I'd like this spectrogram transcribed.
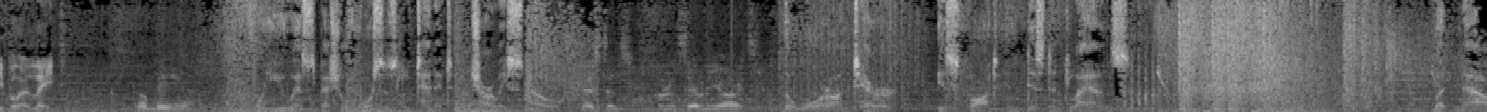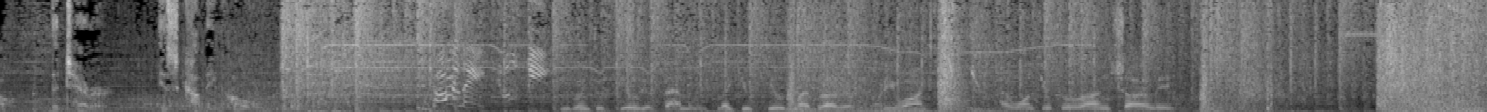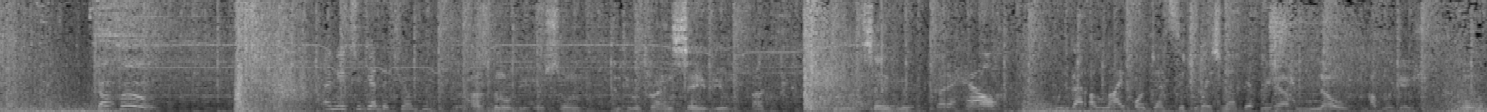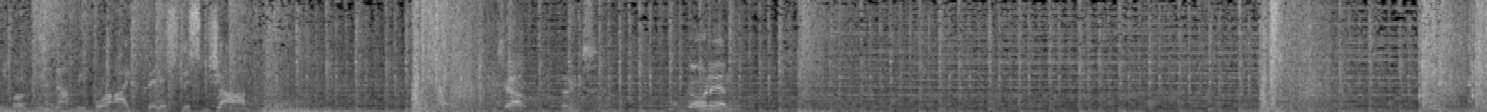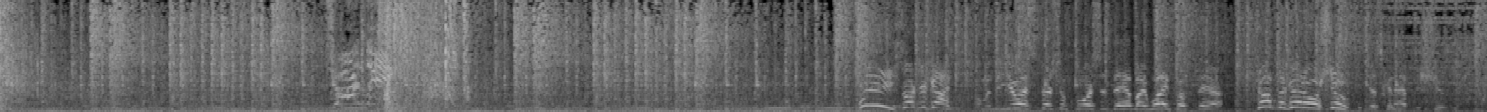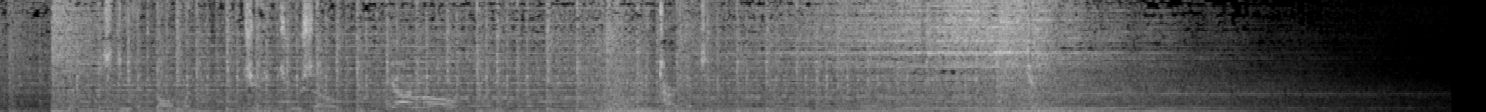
people are late. They'll be here. For U.S. Special Forces Lieutenant Charlie Snow. Distance, 170 yards. The war on terror is fought in distant lands. But now, the terror is coming home. Charlie, help me! I'm going to kill your family like you killed my brother. What do you want? I want you to run, Charlie. Don't move! I need to get the children. Your husband will be here soon, and he will try and save you, but he will not save you. Go to hell. We've got a life or death situation out there. We have no obligation. Pull the plug. Not before I finish this job. He's out. Thanks. I'm going in. Please! Drop your gun! I'm with the U.S. Special Forces. They have my wife up there. Drop the gun or I'll shoot! You're just gonna have to shoot me. Stephen Baldwin, James Russo, Gun move!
